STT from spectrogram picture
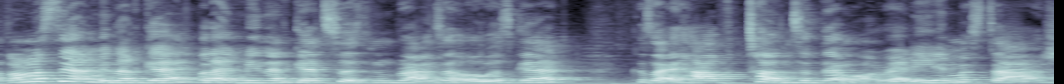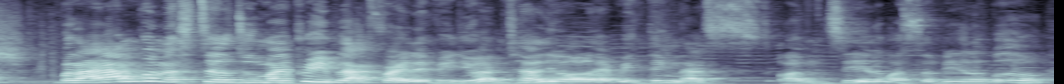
i don't want to say i may not get but i may not get certain brands i always get because i have tons of them already in my stash but i am going to still do my pre-black friday video and tell you all everything that's on sale what's available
